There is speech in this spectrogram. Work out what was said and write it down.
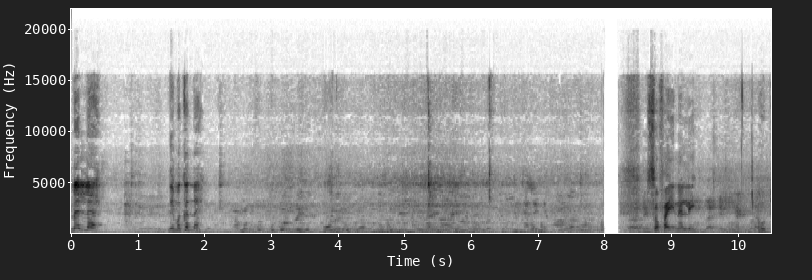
ಮೆಲ್ಲೆ ಕನ್ನೆ ಸೊ ಫೈನಲ್ಲಿ ಊಟ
